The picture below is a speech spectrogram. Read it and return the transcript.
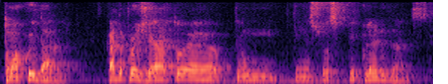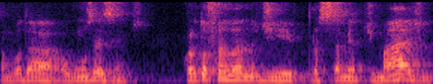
tomar cuidado. Cada projeto é, tem, um, tem, as suas peculiaridades. Então, vou dar alguns exemplos. Quando eu estou falando de processamento de imagem,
